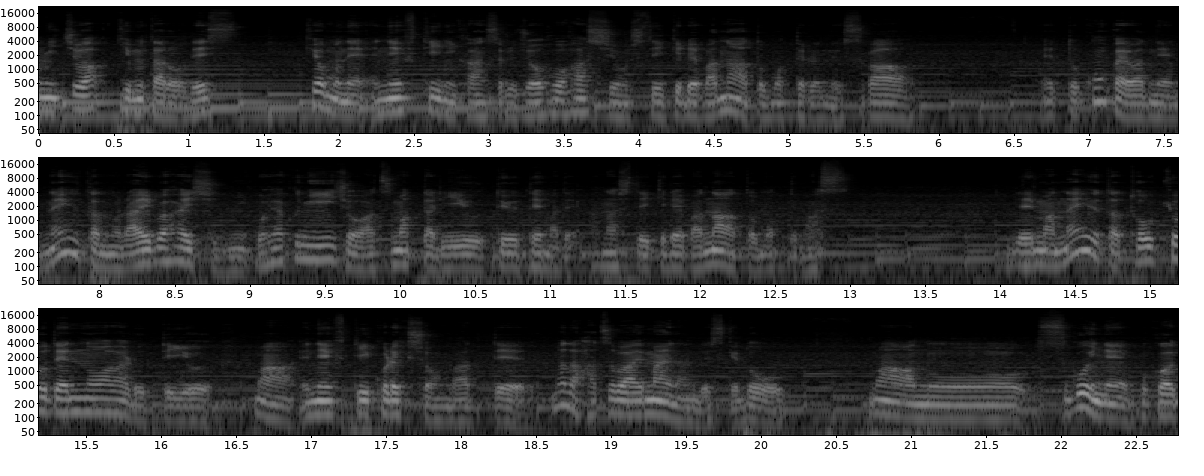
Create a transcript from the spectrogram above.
んにちは、キム太郎です。今日もね、NFT に関する情報発信をしていければなと思ってるんですが、えっと、今回はね、なゆたのライブ配信に500人以上集まった理由というテーマで話していければなと思ってます。で、まあ、なゆた東京電脳 R っていう、まあ、NFT コレクションがあって、まだ発売前なんですけど、まああのすごいね、僕は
